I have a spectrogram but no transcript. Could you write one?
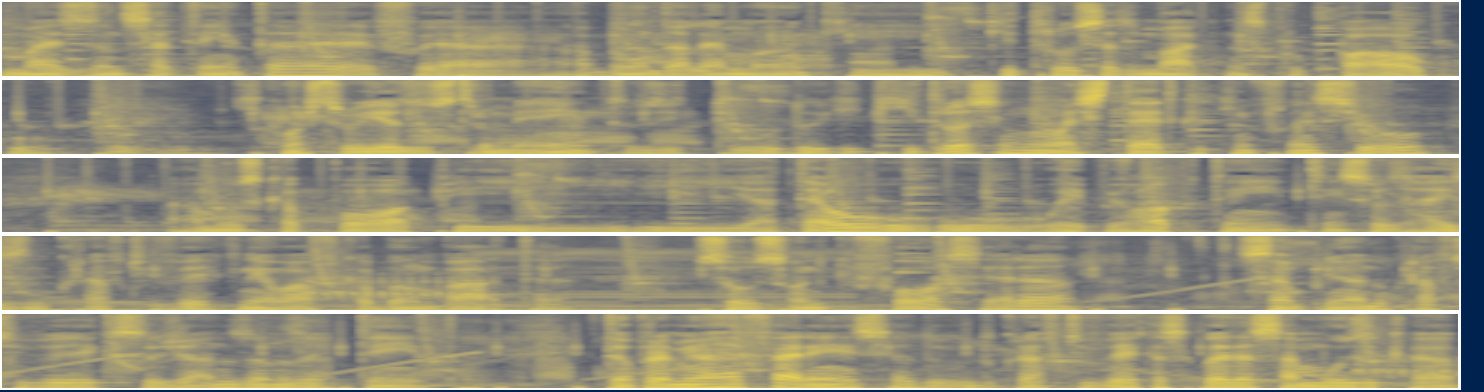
mas nos anos 70 é, foi a, a, banda alemã que, que trouxe as máquinas para o palco, uhum. que construía os instrumentos e tudo, e que trouxe uma estética que influenciou a música pop e, e até o, o, o, hip hop tem, tem suas raízes no Kraftwerk, que nem o Africa Bambata, Soul Sonic Force era sampleando o Kraftwerk, isso já nos anos 80. Então para mim é uma referência do, do Kraftwerk, essa coisa dessa música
